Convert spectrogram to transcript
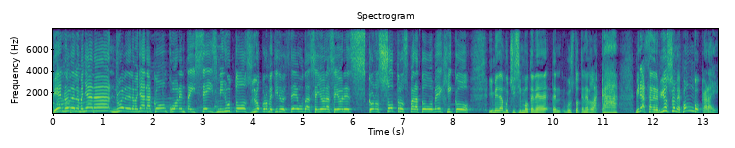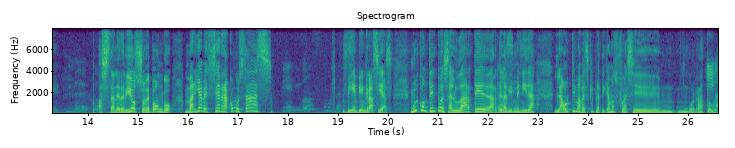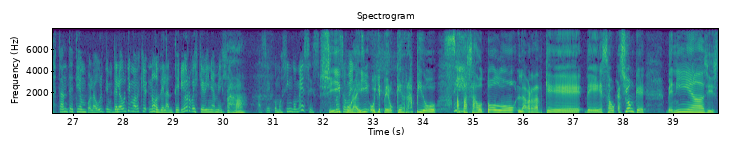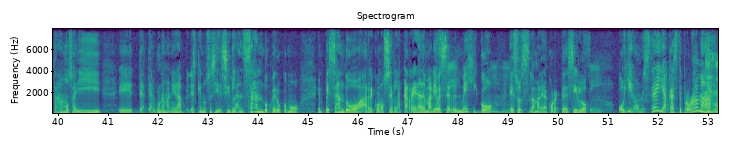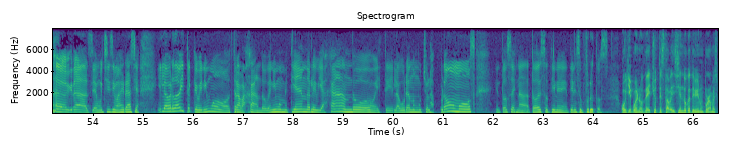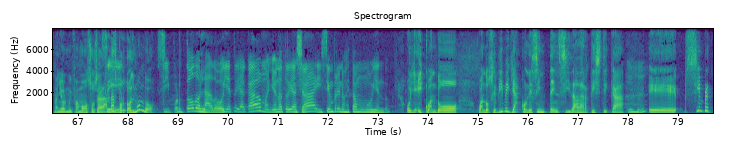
Bien, 9 de la mañana, 9 de la mañana con 46 minutos. Lo prometido es deuda, señoras, señores, con nosotros para todo México. Y me da muchísimo tener, ten- gusto tenerla acá. Mira, hasta nervioso me pongo, caray. Hasta nervioso me pongo. María Becerra, ¿cómo estás? Bien, bien, gracias. Muy contento de saludarte, de darte la bienvenida. La última vez que platicamos fue hace un un buen rato. Y bastante tiempo, la última, de la última vez que, no, de la anterior vez que vine a México. Ajá. Hace como cinco meses. Sí, por ahí. Oye, pero qué rápido Sí. ha pasado todo. La verdad que de esa ocasión que venías y estábamos ahí eh, de, de alguna manera, es que no sé si decir lanzando, pero como empezando a reconocer la carrera de María Becerra Sí. en México. Eso es la manera correcta de decirlo. Sí. Oye, a una estrella acá este programa. gracias, muchísimas gracias. Y la verdad, viste que venimos trabajando, venimos metiéndole, viajando, este, elaborando mucho las promos. Entonces, nada, todo eso tiene, tiene sus frutos. Oye, bueno, de hecho te estaba diciendo que te viene un programa español muy famoso. O sea, andas Sí. por todo el mundo. Sí, por todos lados. Hoy estoy acá, mañana estoy allá y siempre nos estamos moviendo. Oye, y cuando, cuando se vive ya con esa intensidad artística, eh, siempre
